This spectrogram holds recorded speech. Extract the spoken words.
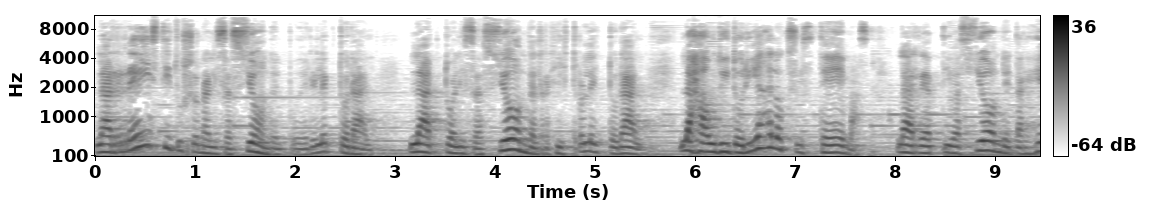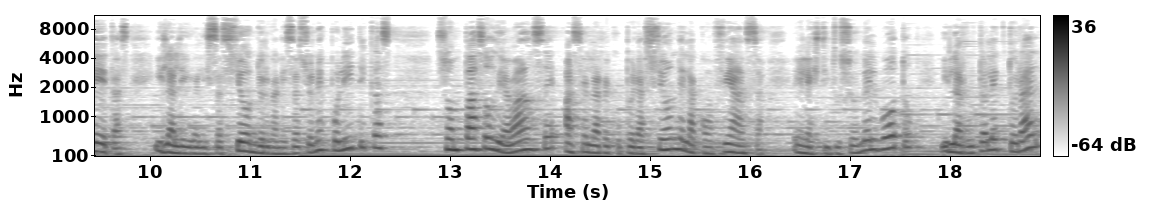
La reinstitucionalización del poder electoral, la actualización del registro electoral, las auditorías a los sistemas, la reactivación de tarjetas y la legalización de organizaciones políticas son pasos de avance hacia la recuperación de la confianza en la institución del voto y la ruta electoral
